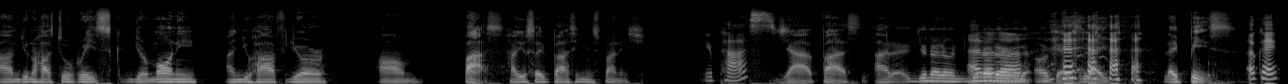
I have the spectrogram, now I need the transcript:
and you don't have to risk your money, and you have your um pass. How you say pass in Spanish? Your past? Yeah, pass. I, you know, you I know, don't know. Okay, it's like like peace. Okay.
